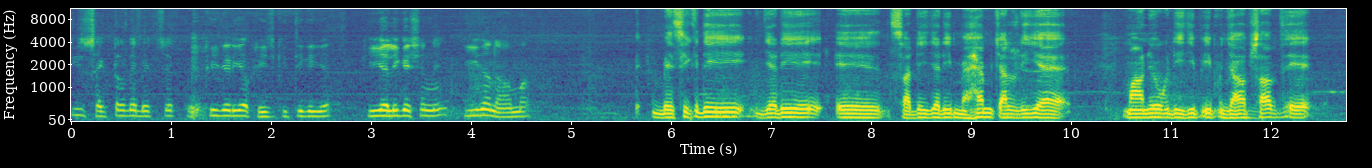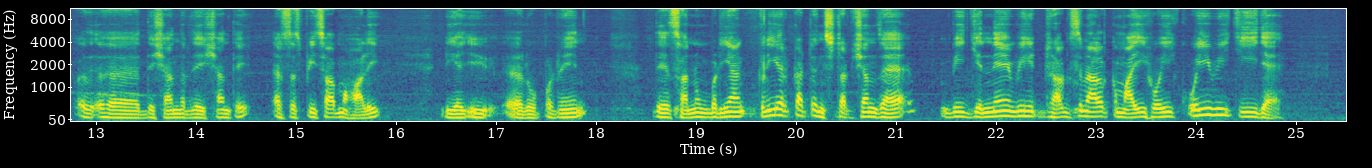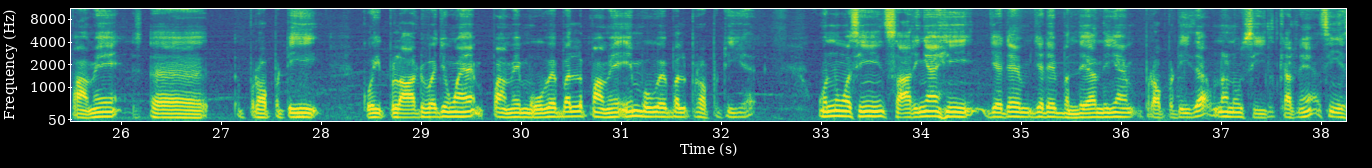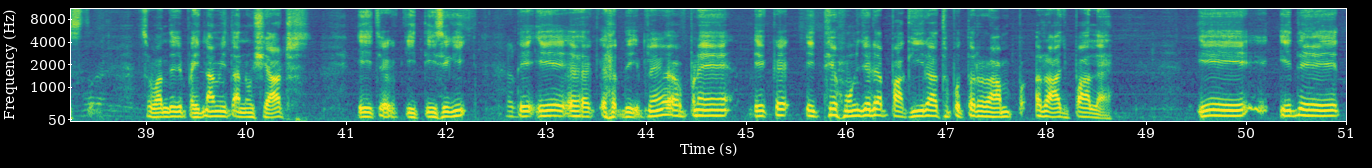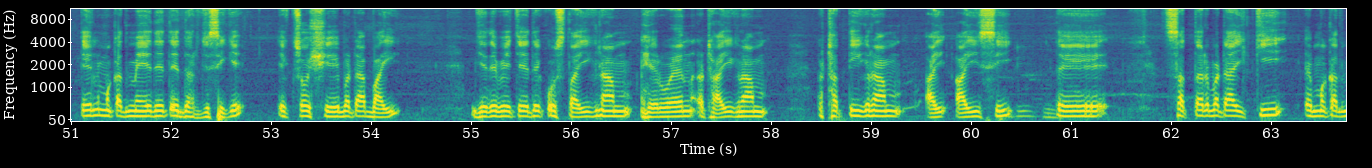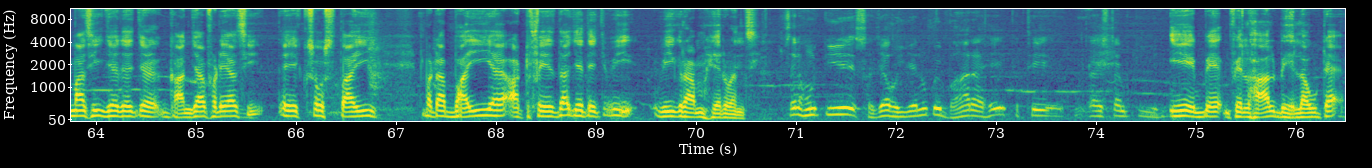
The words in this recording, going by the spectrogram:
33 sector ਦੇ ਵਿੱਚ ਕੋਠੀ ਜਿਹੜੀ ਆ ਫ੍ਰੀਜ਼ ਕੀਤੀ ਗਈ ਹੈ ਕੀ ਐਲੀਗੇਸ਼ਨ ਨੇ? ਕੀ ਦਾ ਨਾਮ ਆ? ਬੇਸਿਕਲੀ ਜਿਹੜੀ ਇਹ ਸਾਡੀ ਜਿਹੜੀ ਮਹਿਮ ਚੱਲ ਰਹੀ ਹੈ ਮਾਨਯੋਗ ਡੀਜੀਪੀ ਪੰਜਾਬ ਸਾਹਿਬ ਦੇ ਅ, ਦਿਸ਼ਾ ਨਿਰਦੇਸ਼ਾਂ ਤੇ ਐਸਐਸਪੀ ਸਾਹਿਬ ਮੋਹਾਲੀ ਡੀਆਈਜੀ ਰੋਪੜ ਰੇਂਜ ਦੇ ਸਾਨੂੰ ਬੜੀਆਂ ਕਲੀਅਰ ਕੱਟ ਇਨਸਟਰਕਸ਼ਨਸ ਹੈ ਵੀ ਜਿੰਨੇ ਵੀ ਡਰੱਗਸ ਨਾਲ ਕਮਾਈ ਹੋਈ ਕੋਈ ਵੀ ਚੀਜ਼ ਹੈ ਭਾਵੇਂ ਪ੍ਰਾਪਰਟੀ ਕੋਈ ਪਲਾਟ ਵਜੋਂ ਹੈ, ਭਾਵੇਂ ਮੂਵੇਬਲ, ਭਾਵੇਂ ਇਮੂਵੇਬਲ ਪ੍ਰਾਪਰਟੀ ਹੈ। ਉਹਨੂੰ ਅਸੀਂ ਸਾਰੀਆਂ ਹੀ ਜਿਹੜੇ ਜਿਹੜੇ ਬੰਦਿਆਂ ਦੀਆਂ ਪ੍ਰਾਪਰਟੀਆਂ ਆ, ਉਹਨਾਂ ਨੂੰ ਸੀਲ ਕਰ ਰਹੇ ਹਾਂ। ਅਸੀਂ ਇਸ ਸਬੰਧ ਵਿੱਚ ਪਹਿਲਾਂ ਵੀ ਤੁਹਾਨੂੰ 66 ਇਹ ਚ ਕੀਤੀ ਸੀਗੀ। ਤੇ ਇਹ ਹਰਦੀਪ ਨੇ ਆਪਣੇ ਇੱਕ ਇੱਥੇ ਹੁਣ ਜਿਹੜਾ ਭਾਗੀਰਥ ਪੁੱਤਰ ਰਾਮ, ਰਾਜਪਾਲ ਹੈ, ਇਹ, ਇਹਦੇ ਤਿੰਨ ਮੁਕੱਦਮੇ ਇਹਦੇ ਤੇ ਦਰਜ ਸੀਗੇ। 106 ਬਟਾ 22 ਜਿਹਦੇ ਵਿੱਚ ਇਹਦੇ ਕੋਲ 27 ਗ੍ਰਾਮ ਹੈਰੋਇਨ 28 ਗ੍ਰਾਮ 38 ਗ੍ਰਾਮ ਆਈ ਆਈ ਸੀ ਤੇ 70 ਬਟਾ 21 ਇਹ ਮੁਕੱਦਮਾ ਸੀ ਜਿਹਦੇ ਚ ਗਾਂਜਾ ਫੜਿਆ ਸੀ ਤੇ 127 ਬਟਾ 22 ਹੈ 8 ਫੇਜ਼ ਦਾ ਜਿਹਦੇ ਚ ਵੀ 20 ਗ੍ਰਾਮ ਹੈਰੋਇਨ ਸੀ। ਸਰ ਹੁਣ ਕੀ ਇਹ ਸਜ਼ਾ ਹੋਈ ਹੈ? ਇਹਨੂੰ ਕੋਈ ਬਾਹਰ ਹੈ ਇਹ? ਕਿੱਥੇ ਇਸ ਟਾਈਮ ਕੀ ਇਹ ਫਿਲਹਾਲ ਬੇਲ ਆਊਟ ਹੈ।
